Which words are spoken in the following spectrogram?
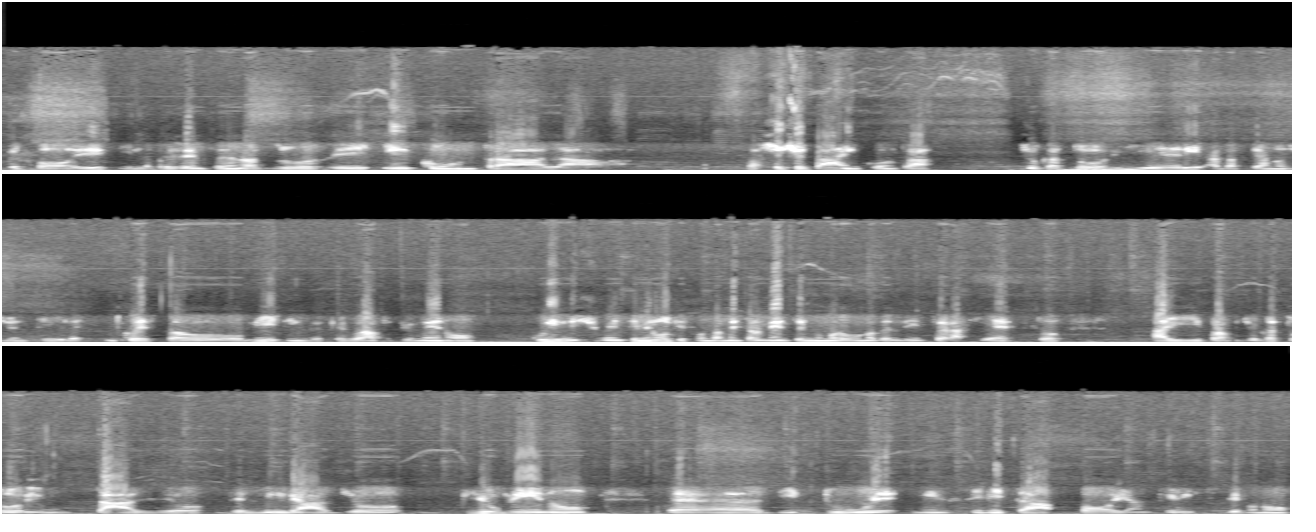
e poi il presidente dei Azzurri incontra la, la società, incontra giocatori ieri ad Appiano Gentile. In questo meeting che è durato più o meno 15-20 minuti, fondamentalmente il numero uno dell'Inter ha chiesto ai propri giocatori un taglio dell'ingaggio più o meno eh, di due mensilità. Poi anche lì si devono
